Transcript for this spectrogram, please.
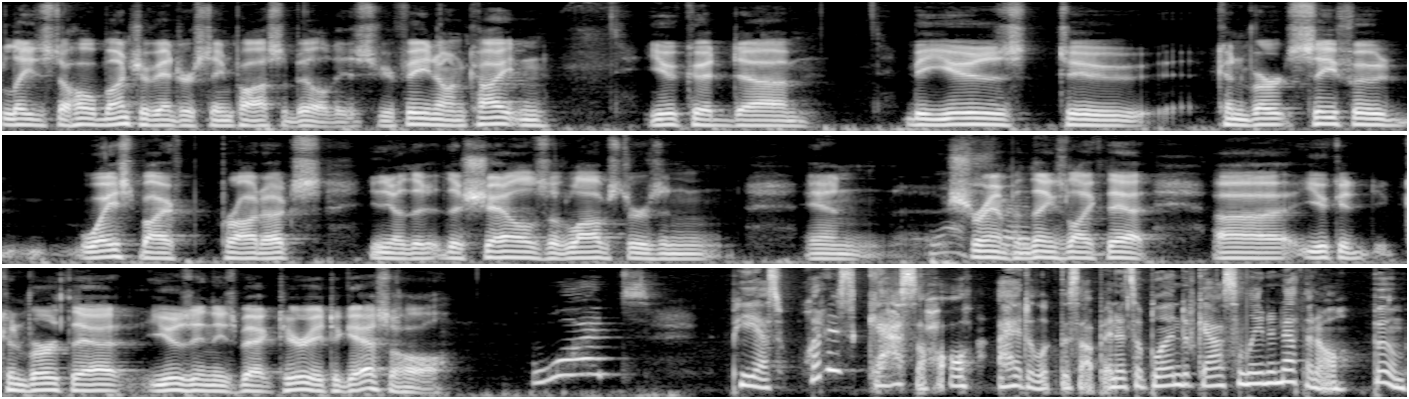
leads to a whole bunch of interesting possibilities. If you're feeding on chitin, you could um, be used to convert seafood waste byproducts, you know, the, the shells of lobsters and and shrimp and things like that. Uh, you could convert that using these bacteria to gasohol. What? P.S. What is gasohol? I had to look this up, and it's a blend of gasoline and ethanol. Boom.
